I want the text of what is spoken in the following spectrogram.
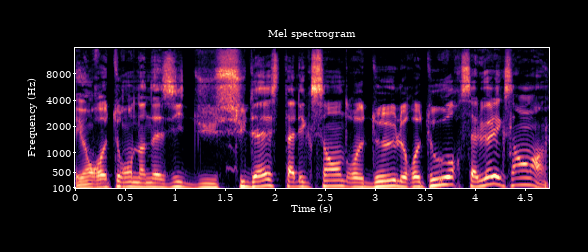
Et on retourne en Asie du Sud-Est. Alexandre de le retour. Salut Alexandre.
